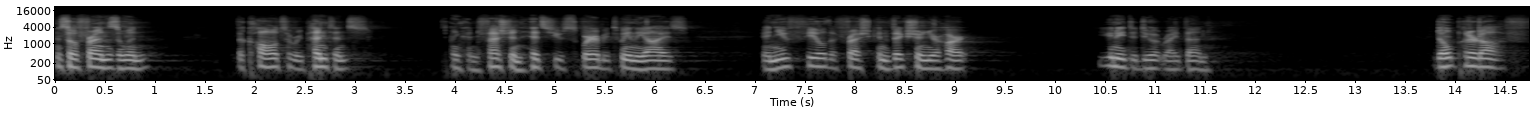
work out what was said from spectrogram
And so, friends, when the call to repentance and confession hits you square between the eyes and you feel the fresh conviction in your heart, you need to do it right then. Don't put it off.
